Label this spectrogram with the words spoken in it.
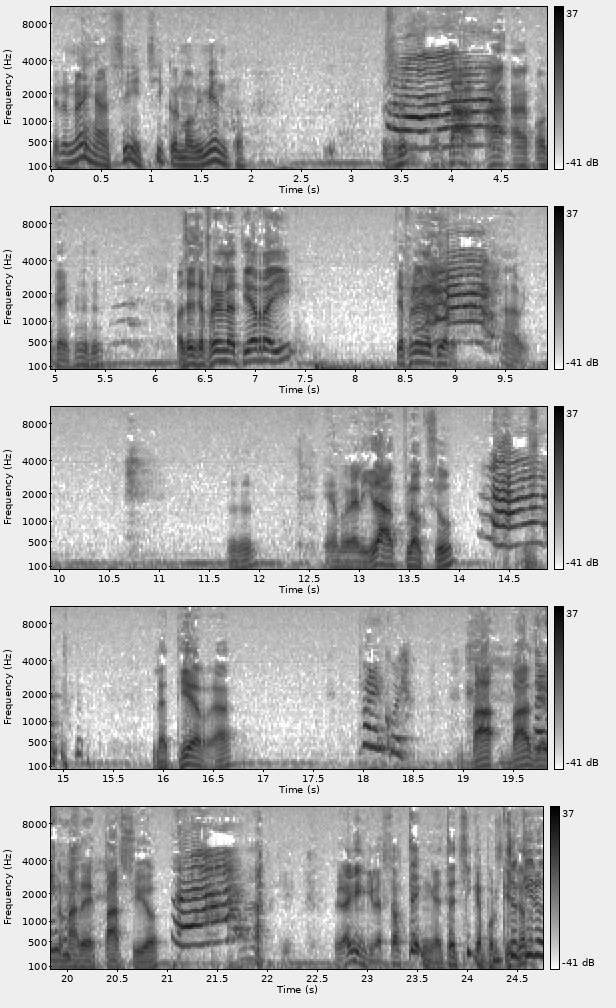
Pero no es así, chico, el movimiento. Ah, ah, ah, ok. O sea, se frena la Tierra y... Se frena la Tierra. Ah, bien. Ujú. En realidad, Floxu, la Tierra culo. va, va yendo más despacio. Ay, Pero alguien que la sostenga, esta chica, porque Yo yo- quiero,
